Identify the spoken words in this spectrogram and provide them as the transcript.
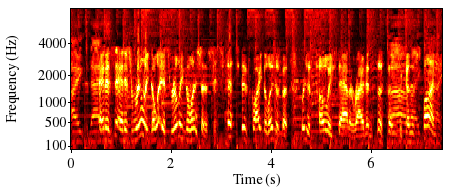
I. That. and it's and it's really del- it's really delicious. It's, it's quite delicious, but we're just totally stabbing right into the thing Oh, because it's fun. God.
